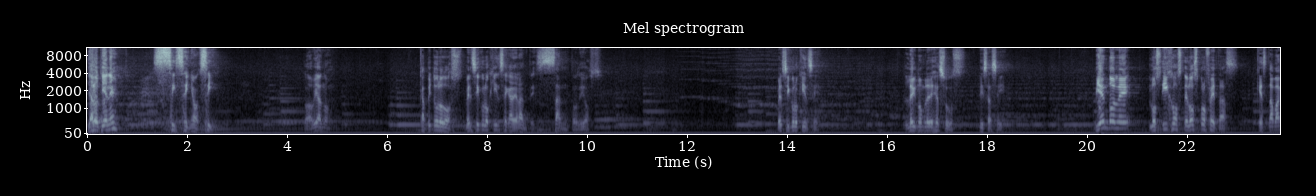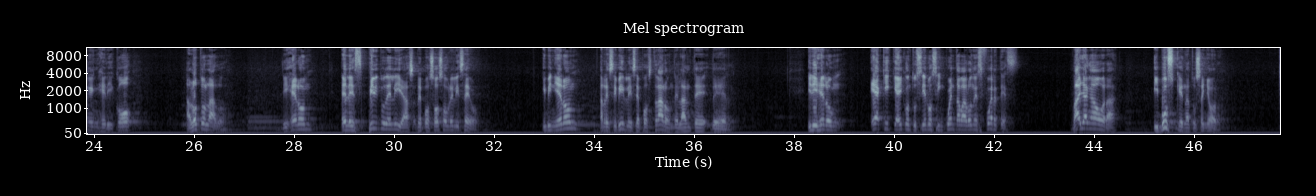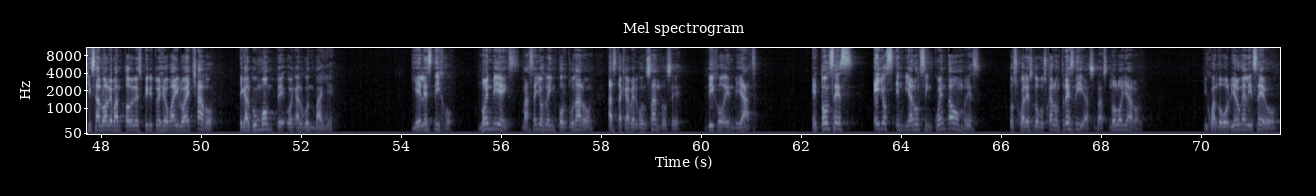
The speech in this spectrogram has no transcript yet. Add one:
¿Ya lo tiene? Sí, Señor, sí. Todavía no. Capítulo 2, versículo 15 en adelante. Santo Dios. Versículo 15. Lee el nombre de Jesús. Dice así. Viéndole los hijos de los profetas que estaban en Jericó al otro lado, dijeron, el espíritu de Elías reposó sobre Eliseo. Y vinieron a recibirle y se postraron delante de él. Y dijeron, he aquí que hay con tus siervos 50 varones fuertes. Vayan ahora y busquen a tu Señor. Quizá lo ha levantado el Espíritu de Jehová y lo ha echado en algún monte o en algún valle. Y él les dijo, no enviéis, mas ellos le importunaron hasta que avergonzándose, dijo, enviad. Entonces ellos enviaron 50 hombres, los cuales lo buscaron tres días, mas no lo hallaron. Y cuando volvieron a Eliseo,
